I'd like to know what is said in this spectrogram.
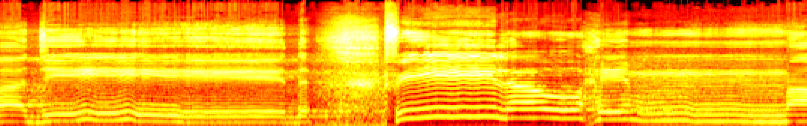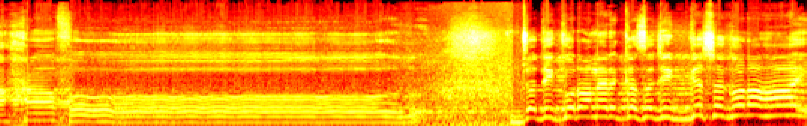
মাজিদ ফি যদি কোরআনের কাছে জিজ্ঞাসা করা হয়,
